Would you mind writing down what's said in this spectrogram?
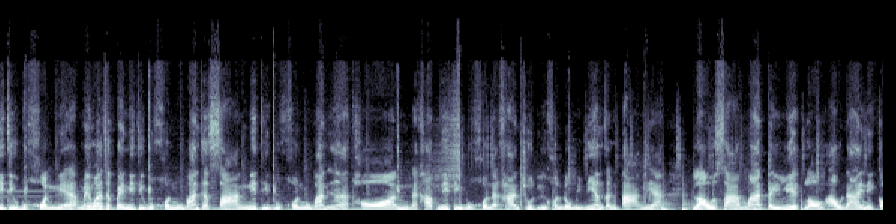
นิติบุคคลเนี่ยไม่ว่าจะเป็นนิติบุคคลหมู่บ้านจัดสรรนิติบุคคลหมู่บ้านเอื้ออาทรนะครับนิติบุคคลอาคารชุดหรือคอนโดมิเนียมต่างๆเนี่ยเราสามารถไปเรียกร้องเอาได้ในก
